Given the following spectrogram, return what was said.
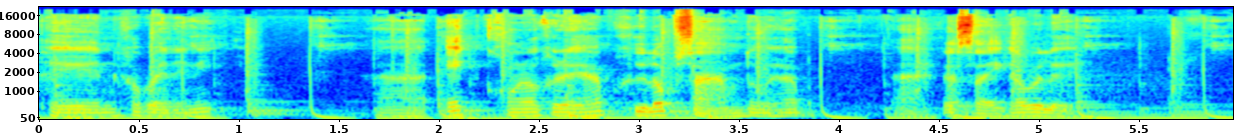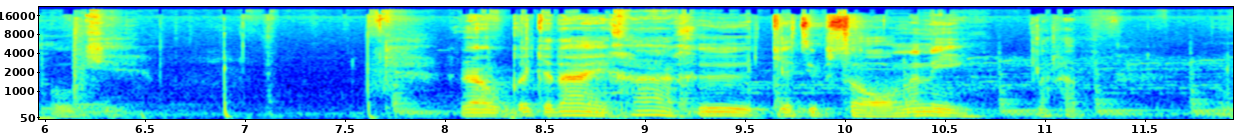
เทนเข้าไปในนี้ x ของเราคืออะไรครับ คือลบ3ถูกไหมครับ อ่า ก็ใส่เข้าไปเลย โอเค เราก็จะได้ค่าคือ 72 นั่นเองนะครับ โอ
